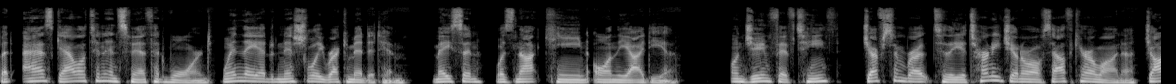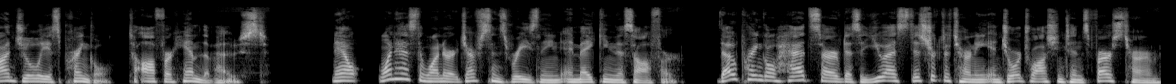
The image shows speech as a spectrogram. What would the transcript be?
But as Gallatin and Smith had warned when they had initially recommended him, Mason was not keen on the idea. On June 15th, Jefferson wrote to the Attorney General of South Carolina, John Julius Pringle, to offer him the post. Now, one has to wonder at Jefferson's reasoning in making this offer. Though Pringle had served as a U.S. District Attorney in George Washington's first term,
